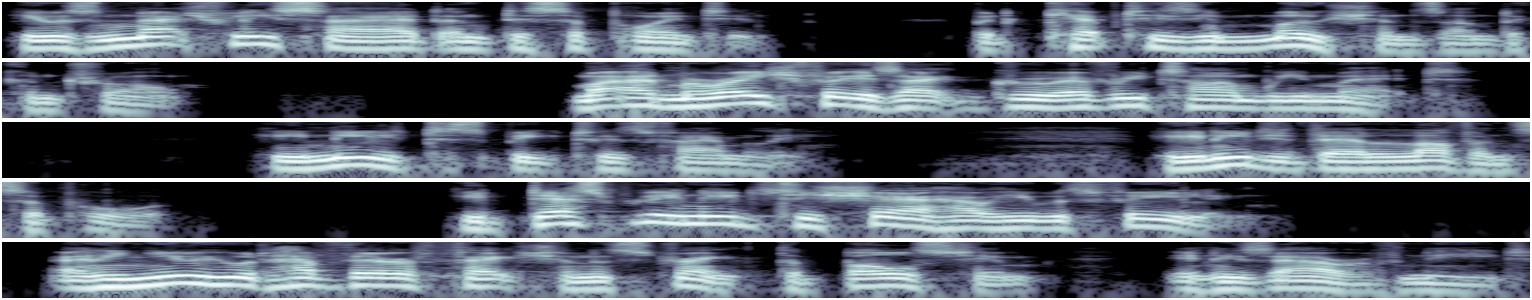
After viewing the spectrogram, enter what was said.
He was naturally sad and disappointed, but kept his emotions under control. My admiration for Isaac grew every time we met. He needed to speak to his family. He needed their love and support. He desperately needed to share how he was feeling. And he knew he would have their affection and strength to bolster him in his hour of need.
